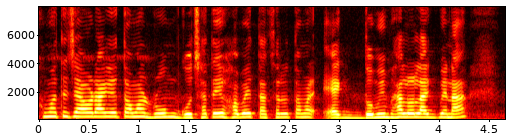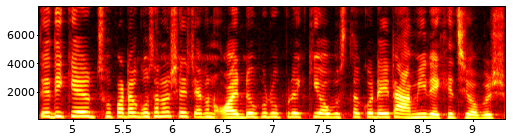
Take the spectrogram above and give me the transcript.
ঘুমাতে যাওয়ার আগে তো আমার রুম গোছাতেই হবে তাছাড়া তো আমার একদমই ভালো লাগবে না। তো এদিকে ঝোপাটা গোছানো শেষ, এখন ওয়াইডোভের উপরে কি অবস্থা করে এটা আমি রেখেছি অবশ্য।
